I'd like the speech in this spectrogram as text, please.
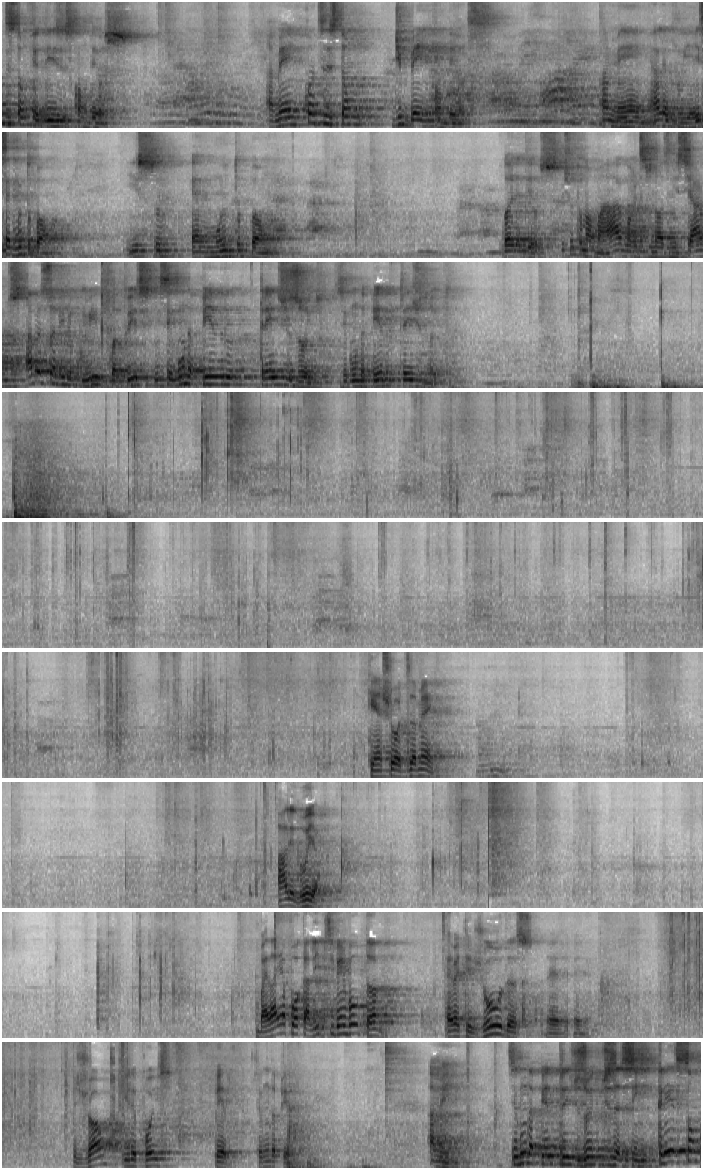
Quantos estão felizes com Deus? Amém? Quantos estão de bem com Deus? Amém. Aleluia. Isso é muito bom. Isso é muito bom. Glória a Deus. Deixa eu tomar uma água antes de nós iniciarmos. Abra sua Bíblia comigo enquanto isso, em 2 Pedro 3,18. 2 Pedro 3,18. Quem achou, diz amém. Aleluia. Vai lá em Apocalipse e vem voltando. Aí vai ter Judas, é, é, João e depois Pedro, segunda Pedro. Amém. 2 Pedro 3,18 diz assim: Cresçam,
